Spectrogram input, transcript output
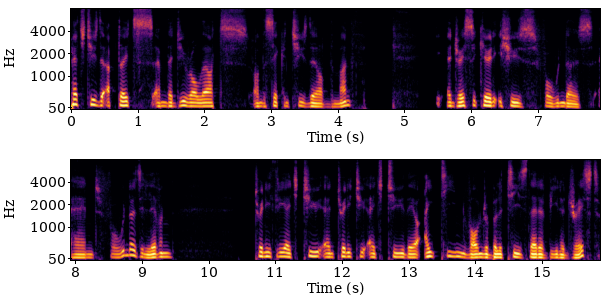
Patch Tuesday updates, um, they do roll out on the second Tuesday of the month. Address security issues for Windows. And for Windows 11, 23H2 and 22H2, there are 18 vulnerabilities that have been addressed.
